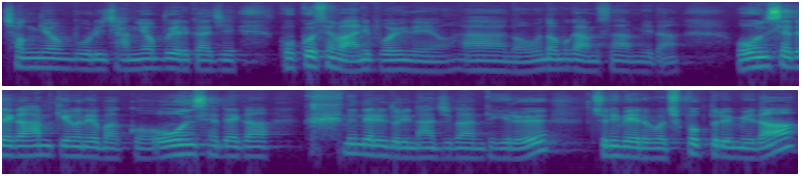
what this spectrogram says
청년부, 우리 장년부에까지 곳곳에 많이 보이네요. 아, 너무너무 감사합니다. 온 세대가 함께 은혜 받고 온 세대가 큰 은혜를 누리는 한 주간 되기를 주님의 이름으로 축복드립니다.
